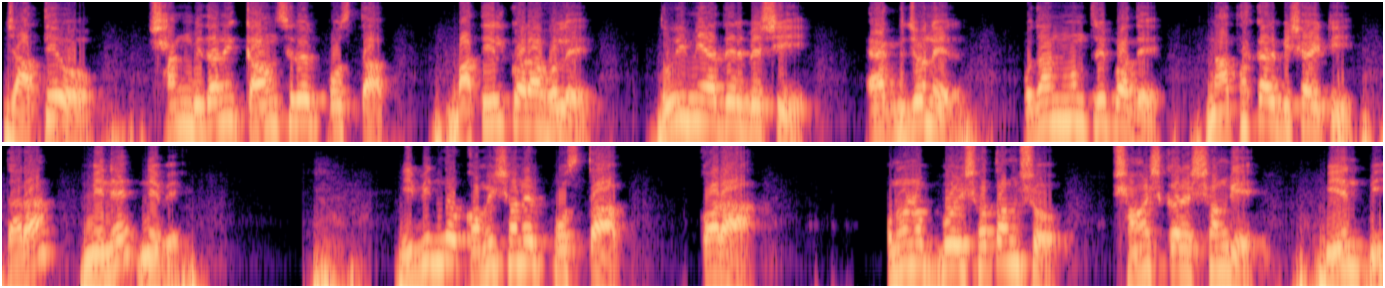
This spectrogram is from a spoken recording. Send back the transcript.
জাতীয় সাংবিধানিক কাউন্সিলের প্রস্তাব বাতিল করা হলে দুই মেয়াদের বেশি একজনের প্রধানমন্ত্রী পদে না থাকার বিষয়টি তারা মেনে নেবে। বিভিন্ন কমিশনের প্রস্তাব করা উননব্বই শতাংশ সংস্কারের সঙ্গে বিএনপি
